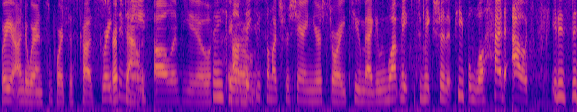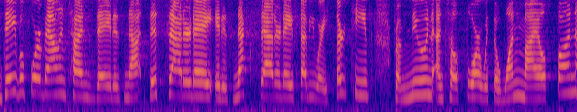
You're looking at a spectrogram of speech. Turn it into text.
wear your underwear and support this cause. Great Strip to down. meet all of you. Thank you. Um, thank you so much for sharing your story too, Megan. We want make, to make sure that people will head out. It is the day before Valentine's Day. It is not this Saturday. It is next Saturday, February 13th, from noon until 4 with the one mile fun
